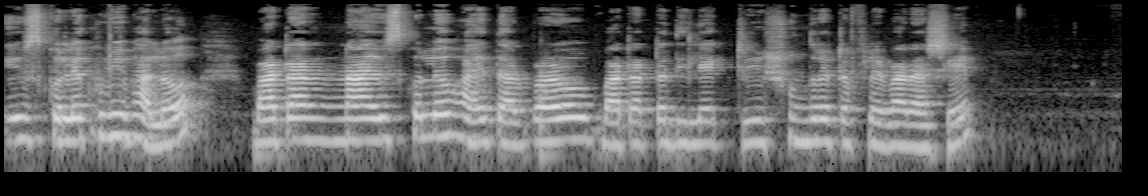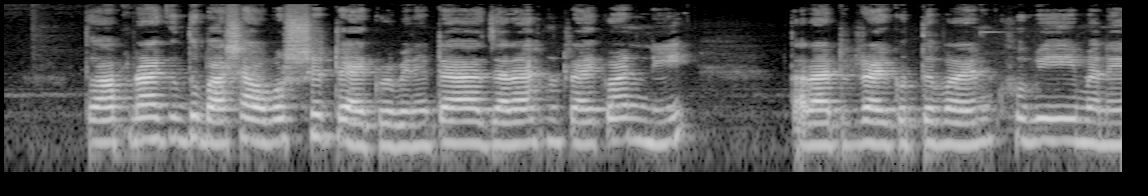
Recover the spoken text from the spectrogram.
ইউজ করলে খুবই ভালো। বাটার না ইউজ করলেও হয়, তারপরেও বাটারটা দিলে একটি সুন্দর একটা ফ্লেভার আসে। তো আপনারা কিন্তু বাসা অবশ্যই ট্রাই করবেন। এটা যারা এখনও ট্রাই করেননি, তারা এটা ট্রাই করতে পারেন। খুবই মানে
